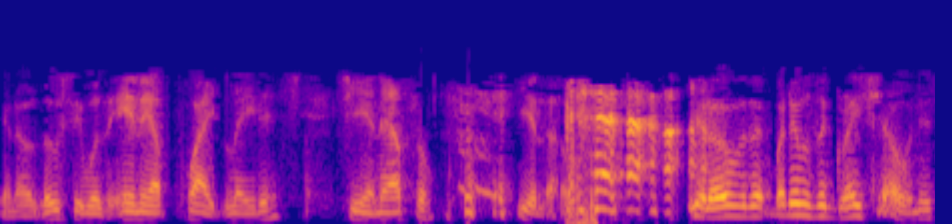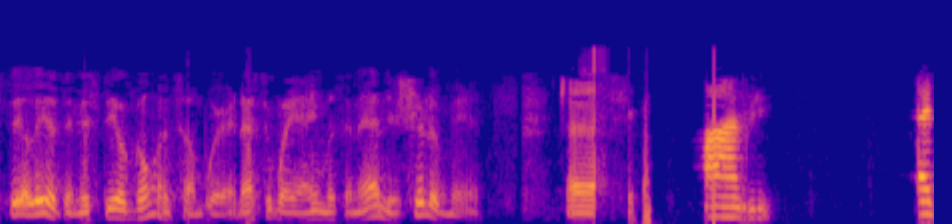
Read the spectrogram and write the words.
You know, Lucy was inept white lady. She and Ethel. you know, you know, it a, but it was a great show, and it still is, and it's still going somewhere. And that's the way Amos and Andy should have been. Uh, um, as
